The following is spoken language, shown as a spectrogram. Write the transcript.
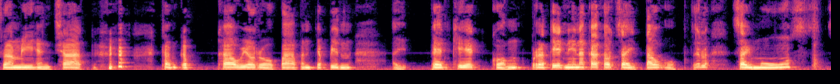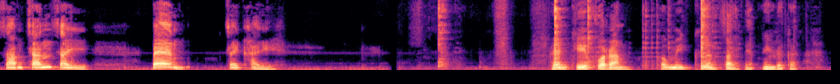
สามีแห่งชาติทำกับข้าวไว้รอป้ามันจะเป็นไอแพนเค้กของประเทศนี้นะคะ เขาใส่เตาอบแล้วใส่หมูสามชั้น ใส่แป้ง ใส่ไข่ พนเค้กฝรั่งเขามีเครื่องใส่แบบนี้ด้วยค่ะเ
